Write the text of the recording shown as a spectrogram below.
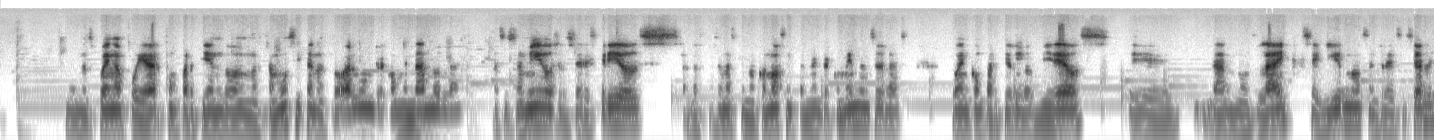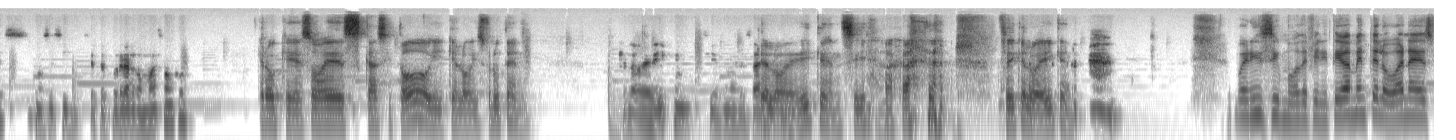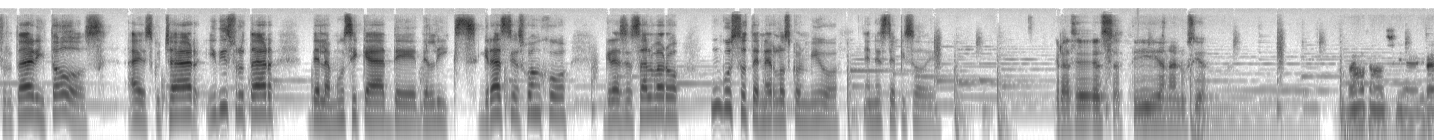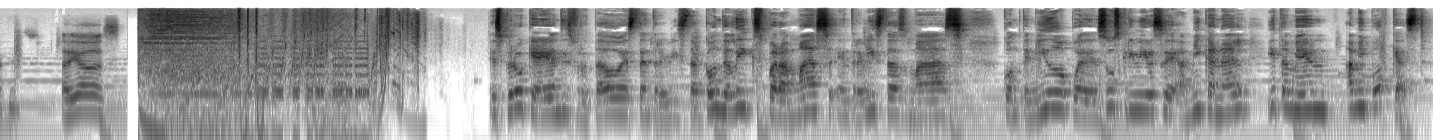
Nos pueden apoyar compartiendo nuestra música, nuestro álbum, recomendándola a sus amigos, a sus seres queridos, a las personas que no conocen, también recomiéndenselas pueden compartir los videos, eh, darnos like, seguirnos en redes sociales. No sé si se te ocurre algo más, Juanjo. Creo que eso es casi todo y que lo disfruten. Que lo dediquen, si es necesario. Que lo dediquen, sí, ajá. sí, que lo dediquen. Buenísimo, definitivamente lo van a disfrutar y todos a escuchar y disfrutar de la música de The Leaks. Gracias Juanjo, gracias Álvaro, un gusto tenerlos conmigo en este episodio. Gracias a ti, Ana Lucía. Nos vemos, Ana Lucía. Gracias. Adiós. Espero que hayan disfrutado esta entrevista con The Leaks. Para más entrevistas, más contenido, pueden suscribirse a mi canal y también a mi podcast.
